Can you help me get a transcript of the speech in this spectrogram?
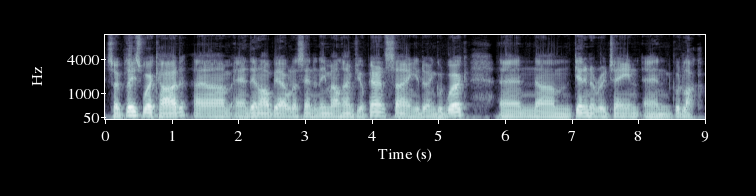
So please work hard, um, and then I'll be able to send an email home to your parents saying you're doing good work, and um, get in a routine. And good luck.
